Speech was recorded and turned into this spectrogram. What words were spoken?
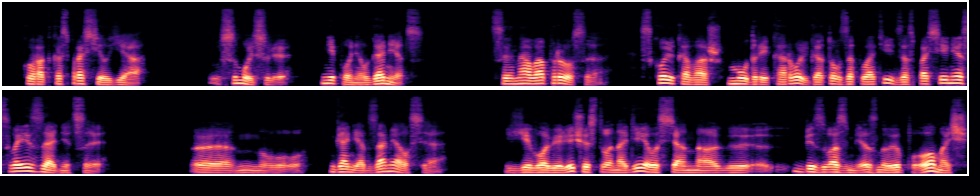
– коротко спросил я. «В смысле?» – не понял гонец. «Цена вопроса. Сколько ваш мудрый король готов заплатить за спасение своей задницы?» «Э, ну...» – гонец замялся. «Его Величество надеялся на э, безвозмездную помощь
